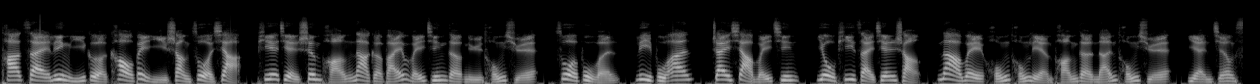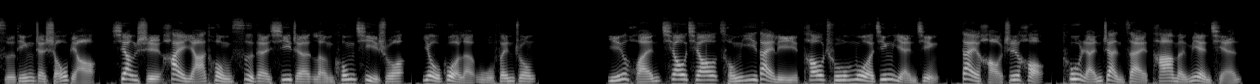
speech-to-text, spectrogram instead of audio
他在另一个靠背椅上坐下，瞥见身旁那个白围巾的女同学坐不稳、立不安，摘下围巾又披在肩上。那位红彤脸庞的男同学眼睛死盯着手表，像是害牙痛似的吸着冷空气，说：“又过了五分钟。”银环悄悄从衣袋里掏出墨镜眼镜，戴好之后，突然站在他们面前。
